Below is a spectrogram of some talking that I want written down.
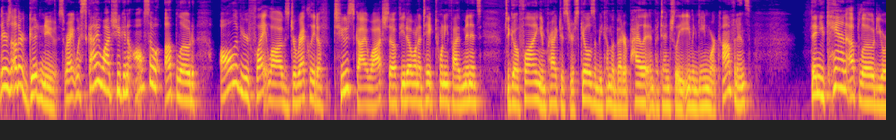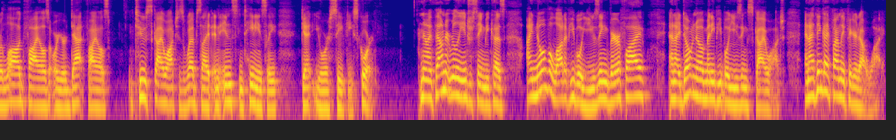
there's other good news, right? With Skywatch, you can also upload all of your flight logs directly to, to Skywatch. So if you don't want to take 25 minutes to go flying and practice your skills and become a better pilot and potentially even gain more confidence, then you can upload your log files or your DAT files to Skywatch's website and instantaneously get your safety score. Now, I found it really interesting because I know of a lot of people using Verifly, and I don't know of many people using Skywatch. And I think I finally figured out why.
